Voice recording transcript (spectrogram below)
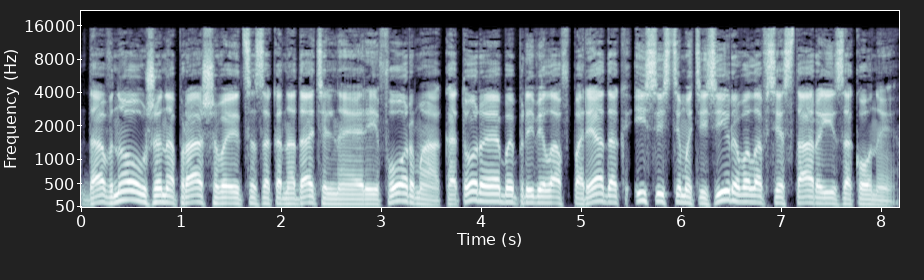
Давно уже напрашивается законодательная реформа, которая бы привела в порядок и систематизировала все старые законы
